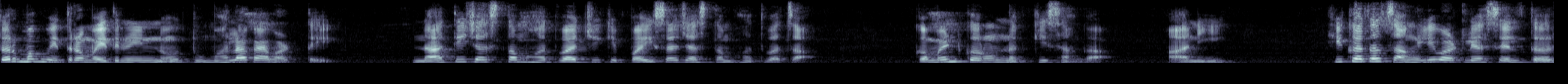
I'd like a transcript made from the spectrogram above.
तर मग मित्रमैत्रिणींनो तुम्हाला काय वाटते नाती जास्त महत्त्वाची की पैसा जास्त महत्त्वाचा? कमेंट करून नक्की सांगा. आणि ही कथा चांगली वाटली असेल तर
